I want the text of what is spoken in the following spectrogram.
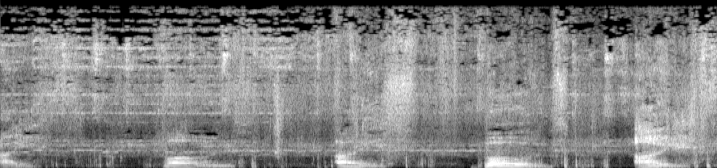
Ice. Bones. Ice. Bones. Ice.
